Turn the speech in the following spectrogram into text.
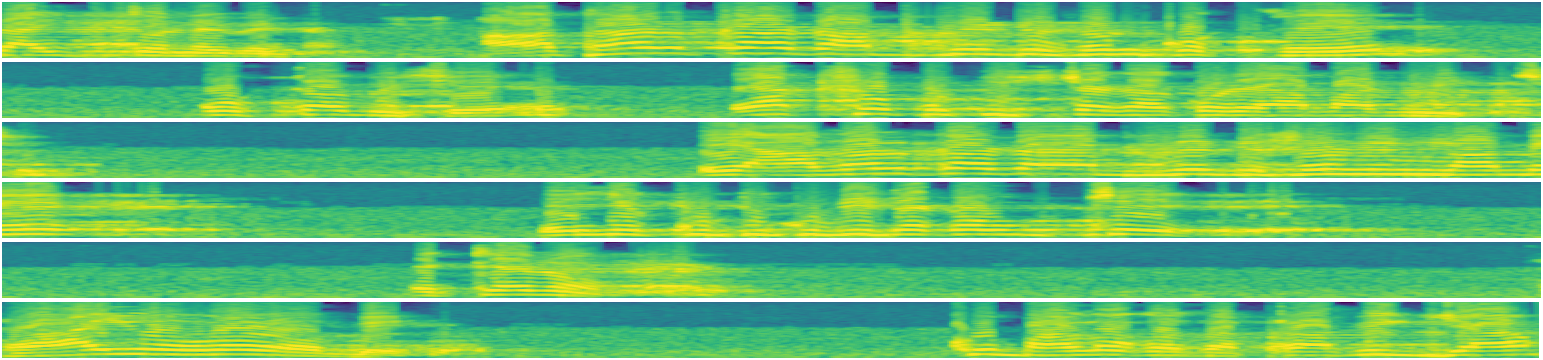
দায়িত্ব নেবে না। আধার কার্ড আপগ্রেডেশন করতে পোস্ট অফিসে একশো পঁচিশ টাকা করে আবার নিচ্ছে। এই আধার কার্ড আপগ্রেডেশনের নামে এই যে কোটি কোটি টাকা উঠছে কেন? ফ্লাইওভার হবে খুব ভালো কথা। ট্রাফিক জ্যাম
